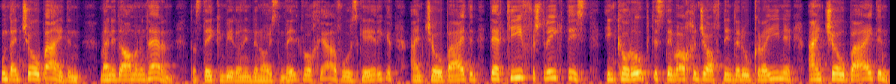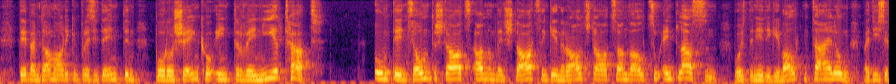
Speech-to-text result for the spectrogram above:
Und ein Joe Biden, meine Damen und Herren, das decken wir dann in der neuesten Weltwoche auf, Urs Gehriger, ein Joe Biden, der tief verstrickt ist in korrupteste Machenschaften in der Ukraine, ein Joe Biden, der beim damaligen Präsidenten Poroschenko interveniert hat um den Sonderstaatsan, um den Staats, den Generalstaatsanwalt zu entlassen. Wo ist denn hier die Gewaltenteilung bei dieser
